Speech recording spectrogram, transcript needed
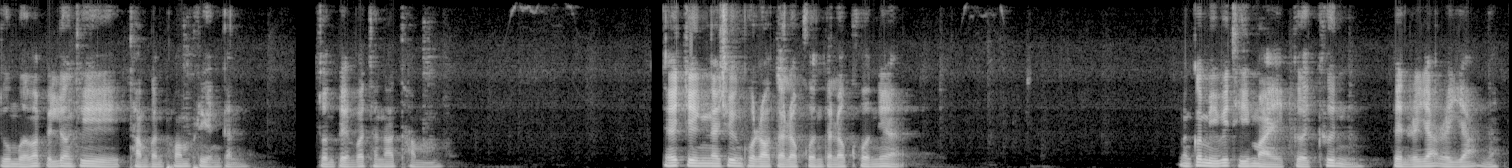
ดูเหมือนว่าเป็นเรื่องที่ทำกันพร้อมเพรียงกัน จนเป็นวัฒนธรรมแต่จริงในชื่อคนเราแต่ละคนแต่ละคนเนี่ย มันก็มีวิธีใหม่เกิดขึ้นเป็นระยะระยะนะเ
